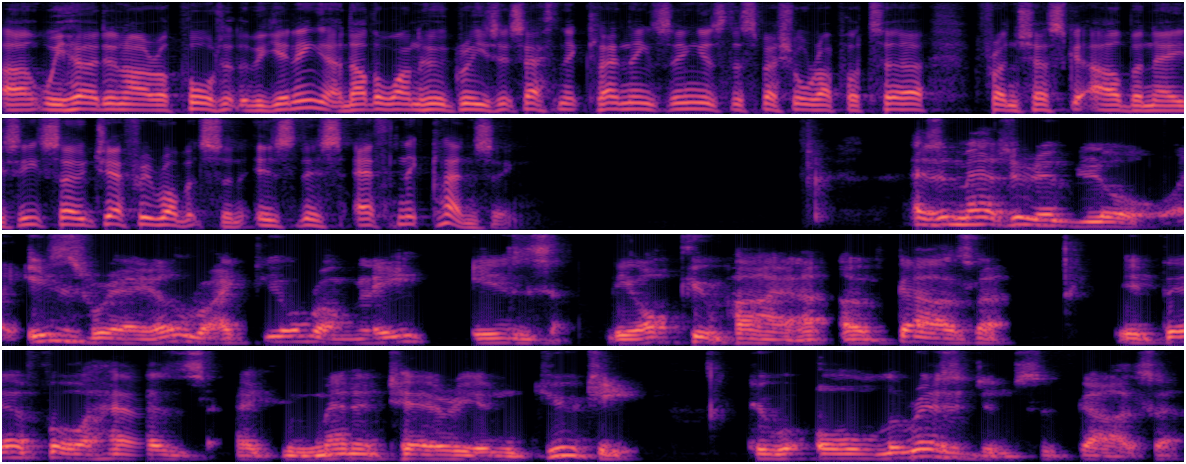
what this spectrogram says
Uh, we heard in our report at the beginning another one who agrees it's ethnic cleansing is the Special Rapporteur, Francesca Albanese. So, Geoffrey Robertson, is this ethnic cleansing? As a matter of law, Israel, rightly or wrongly, is the occupier of Gaza. It therefore has a humanitarian duty to all the residents of Gaza.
